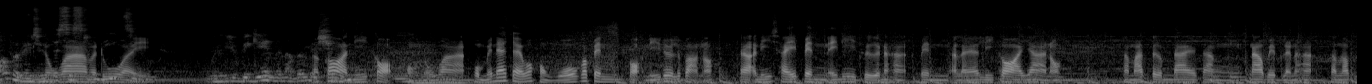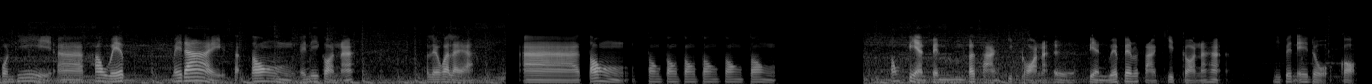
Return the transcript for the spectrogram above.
Operator, Nova this is มาด้วย Famitsu. Will you begin another แล้วก็ mission? อันนี้เกาะของโนวาผมไม่แน่ใจว่าของโวก็เป็นเกาะนี้ด้วยหรือเปล่าเนาะแต่อันนี้ใช้เป็นไอ้นี่ซื้อนะฮะ เป็นอะไรลีกอาญาเนาะสามารถเติมได้ทางหน้าเว็บเลยนะฮะสำหรับคนที่อ่าเข้าเว็บไม่ได้ต้องไอ้นี่ก่อนนะเขาเรียกว่าอะไรอะอ่าต้องต้องต้องต้องต้องต้องต้อง ต้องเปลี่ยนเป็นภาษาอังกฤษก่อนนะเออ เปลี่ยนเว็บเป็นภาษาอังกฤษก่อนนะฮะ นี่เป็น Edo เกราะ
